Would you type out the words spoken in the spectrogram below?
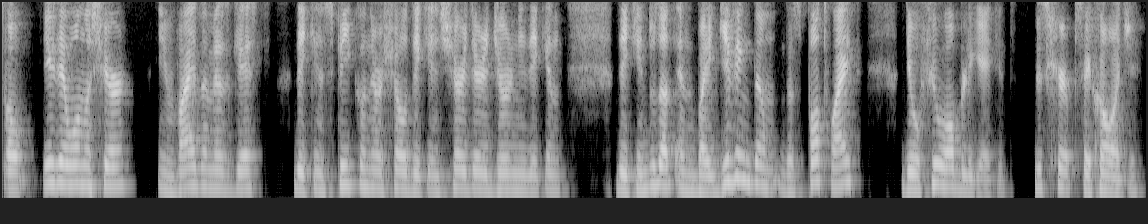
So if they want to share, invite them as guests. They can speak on your show. They can share their journey. They can, they can do that. And by giving them the spotlight, they'll feel obligated. This here psychology.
